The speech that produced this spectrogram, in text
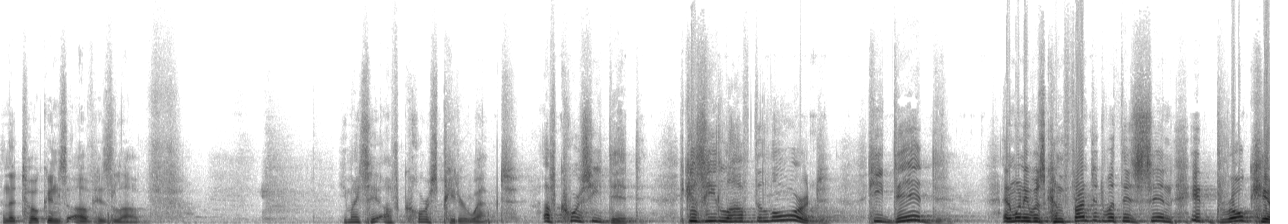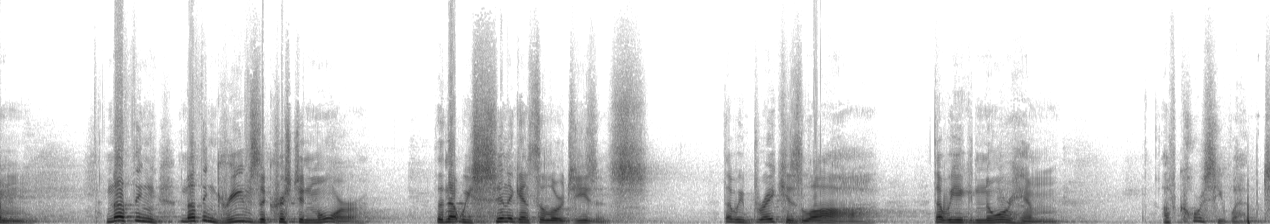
and the tokens of his love. You might say, Of course, Peter wept. Of course he did, because he loved the Lord. He did. And when he was confronted with his sin, it broke him. Nothing, nothing grieves the Christian more than that we sin against the Lord Jesus, that we break his law, that we ignore him. Of course he wept,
